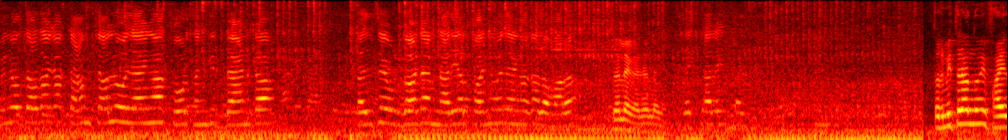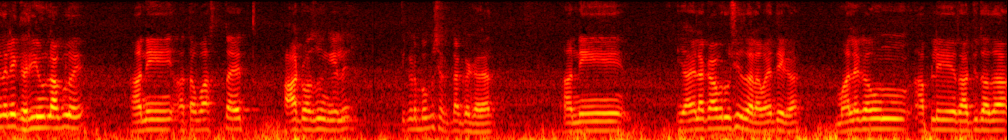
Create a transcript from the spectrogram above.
विनोद दादा का काम चालू हो जाएगा स्वर संगीत बैंड का। कल से उद्घाटन नारियल पानी हो जाएगा कल हमारा। चलेगा चलेगा। तर मित्रांनो मी फायनली घरी येऊन लागलो आहे आणि आता वाजता आहेत आठ वाजून गेले. तिकडे बघू शकता घड्याळात. आणि यायला का बरं उशीर झाला माहिती आहे का? मालेगावहून आपले राजूदादा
